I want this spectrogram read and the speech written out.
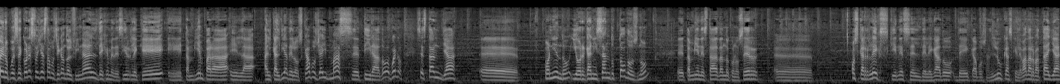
Bueno, pues eh, con esto ya estamos llegando al final. Déjeme decirle que eh, también para eh, la alcaldía de Los Cabos ya hay más tirado. Bueno, se están ya poniendo y organizando todos, ¿no? también está dando a conocer Oscar Lex, quien es el delegado de Cabo San Lucas, que le va a dar batalla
